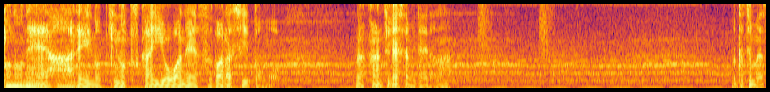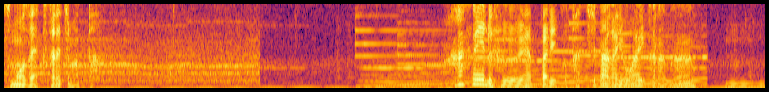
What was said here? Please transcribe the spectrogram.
このね、ハーレーの気の使いようはね、素晴らしいと思う。俺は勘違いしたみたいだな。俺たちも休もうぜ。疲れちまった。ハーフエルフがやっぱりこう立場が弱いからな。うん。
